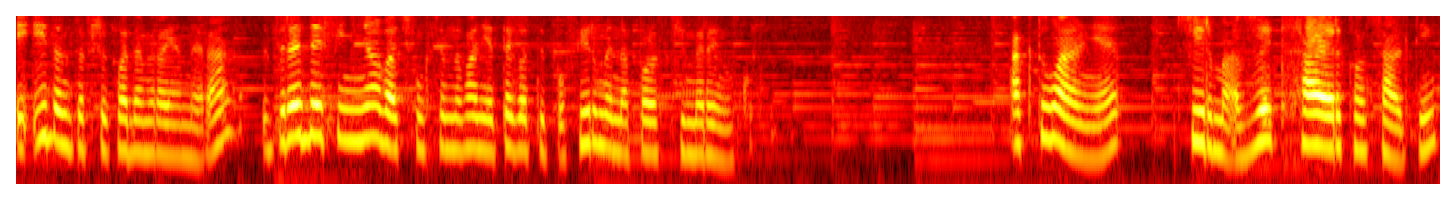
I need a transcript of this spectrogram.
i idąc za przykładem Ryanaira, zredefiniować funkcjonowanie tego typu firmy na polskim rynku. Aktualnie firma WYK HR Consulting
